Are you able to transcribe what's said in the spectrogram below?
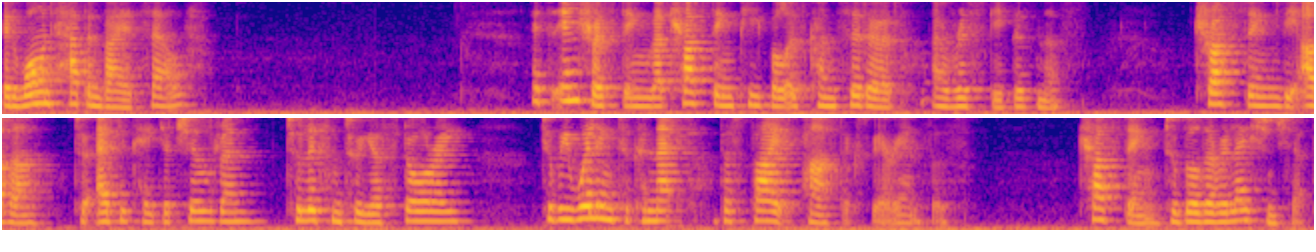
It won't happen by itself. It's interesting that trusting people is considered a risky business. Trusting the other to educate your children, to listen to your story, to be willing to connect despite past experiences. Trusting to build a relationship.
